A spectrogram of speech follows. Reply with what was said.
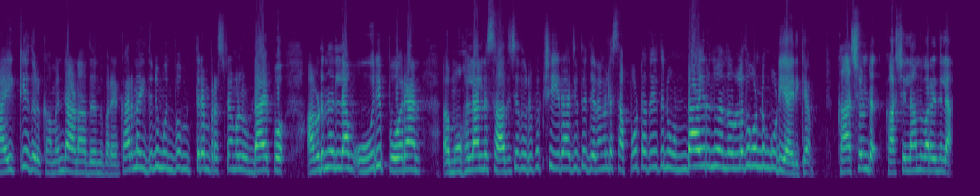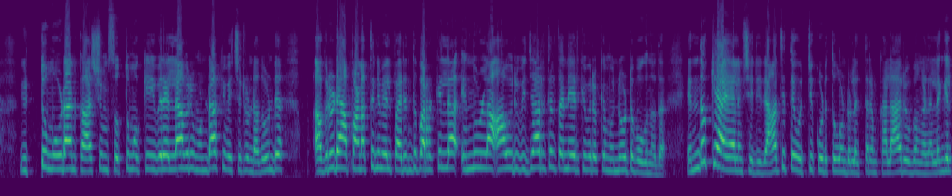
ലൈക്ക് ചെയ്തൊരു കമന്റ് ആണ് അതെന്ന് പറയാം. കാരണം ഇതിനു മുൻപും ഇത്തരം പ്രശ്നങ്ങൾ ഉണ്ടായപ്പോൾ അവിടെ നിന്നെല്ലാം ഊരി പോരാൻ മോഹൻലാലിന് സാധിച്ചത് ഒരുപക്ഷെ ഈ രാജ്യത്തെ ജനങ്ങളുടെ സപ്പോർട്ട് അദ്ദേഹത്തിന് ഉണ്ടായിരുന്നു എന്നുള്ളത് കൊണ്ടും കൂടിയായിരിക്കാം. കാശുണ്ട് കാശില്ല എന്ന് പറയുന്നില്ല ഇട്ടുമൂടാൻ കാശും സ്വത്തും ഒക്കെ ഇവരെല്ലാവരും ഉണ്ടാക്കി വെച്ചിട്ടുണ്ട്. അതുകൊണ്ട് അവരുടെ ആ പണത്തിന് മേൽ പരുന്ത് പറക്കില്ല എന്നുള്ള ആ ഒരു വിചാരത്തിൽ തന്നെയായിരിക്കും ഇവരൊക്കെ മുന്നോട്ട് പോകുന്നത്. എന്തൊക്കെയായാലും ശരി രാജ്യത്തെ ഒറ്റിക്കൊടുത്തുകൊണ്ടുള്ള ഇത്തരം കലാരൂപങ്ങൾ അല്ലെങ്കിൽ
